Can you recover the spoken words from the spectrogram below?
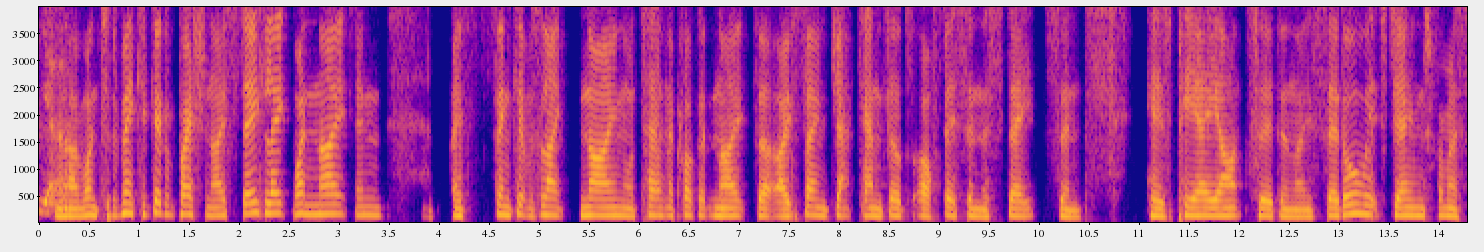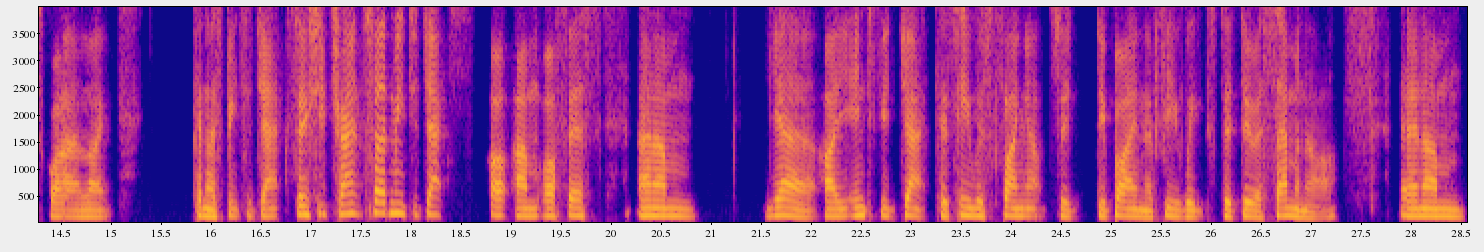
Yeah. and I wanted to make a good impression. I stayed late one night, and I think it was like nine or ten o'clock at night that I phoned Jack Canfield's office in the states, and his PA answered, and I said, "Oh, it's James from Esquire. Like, can I speak to Jack?" So she transferred me to Jack's uh, um office, and um, yeah, I interviewed Jack because he was flying out to Dubai in a few weeks to do a seminar, and um.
